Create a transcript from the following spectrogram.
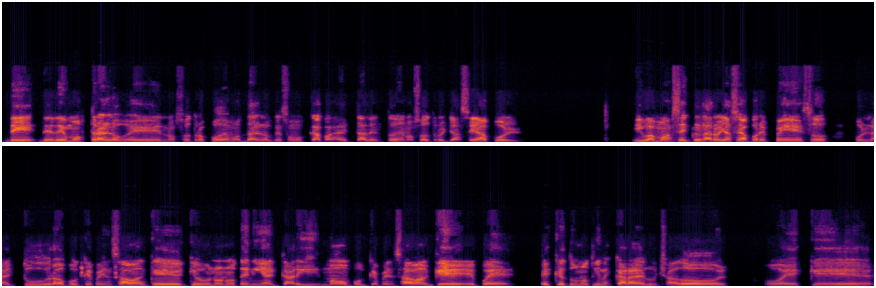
De, de demostrar lo que nosotros podemos dar, lo que somos capaces, el talento de nosotros, ya sea por, y vamos a ser claros, ya sea por el peso, por la altura, o porque pensaban que, que uno no tenía el carisma, o porque pensaban que, pues, es que tú no tienes cara de luchador, o es que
